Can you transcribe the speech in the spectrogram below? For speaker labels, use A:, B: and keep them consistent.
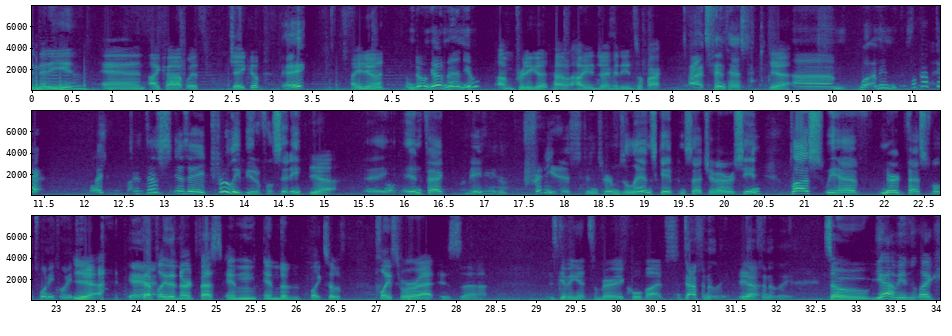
A: Cosmoverse in Medellin, and I caught up with Jacob.
B: Hey,
A: How you doing?
B: I'm doing good, man. You?
A: I'm pretty good. How how you enjoying Medellin so far?
B: Ah, it's fantastic.
A: Yeah.
B: Um, well, I mean, look up there. Like, this is a truly beautiful city.
A: Yeah.
B: Uh, In fact, maybe the prettiest in terms of landscape and such I've ever seen. Plus, we have Nerd Festival 2022.
A: Yeah.
B: Yeah.
A: Definitely the Nerd Fest in in the like sort of place where we're at is uh, is giving it some very cool vibes.
B: Definitely.
A: Yeah.
B: Definitely.
A: So yeah, I mean, like,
